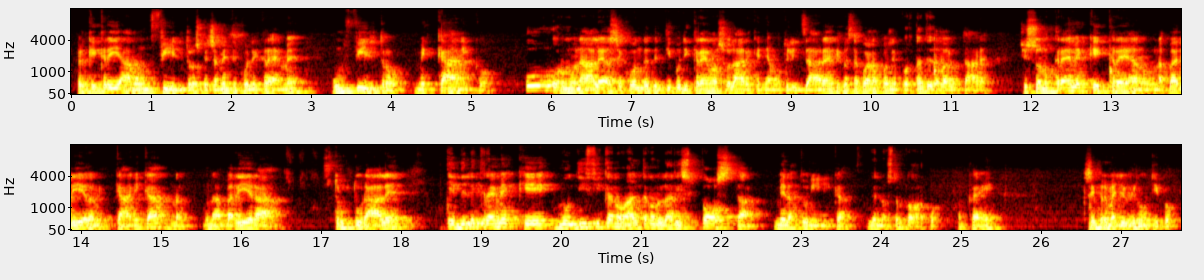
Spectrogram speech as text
perché creiamo un filtro, specialmente con le creme, un filtro meccanico o ormonale a seconda del tipo di crema solare che andiamo a utilizzare, anche questa qua è una cosa importante da valutare. Ci sono creme che creano una barriera meccanica, una, una barriera strutturale e delle creme che modificano, alterano la risposta melatoninica del nostro corpo, ok? Sempre meglio il primo tipo.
